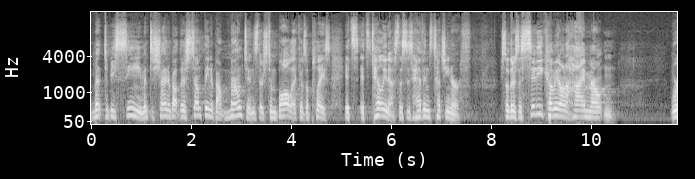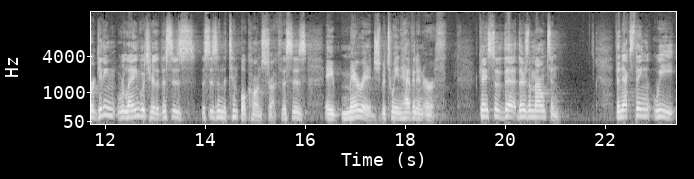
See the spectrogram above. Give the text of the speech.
meant to be seen, meant to shine about. There's something about mountains. They're symbolic as a place. It's, it's telling us this is heavens touching earth. So there's a city coming on a high mountain. We're getting we're language here that this is this is in the temple construct. This is a marriage between heaven and earth. Okay, so the, there's a mountain. The next thing we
